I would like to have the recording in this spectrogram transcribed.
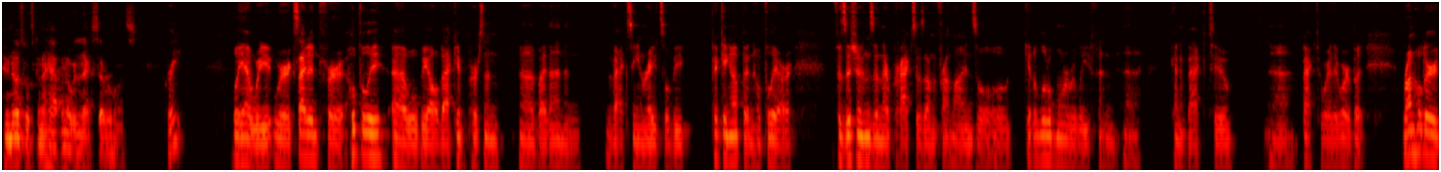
who knows what's going to happen over the next several months. Great. Well, yeah, we, we're excited for hopefully uh, we'll be all back in person uh, by then and vaccine rates will be picking up and hopefully our physicians and their practices on the front lines will, will get a little more relief and uh, kind of back to uh, back to where they were. But Ron Holder,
